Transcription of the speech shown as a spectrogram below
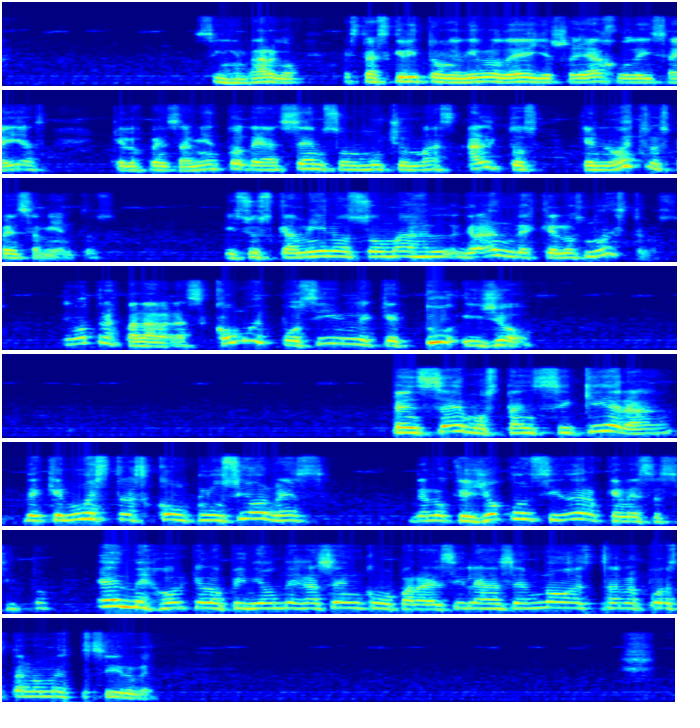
Sin embargo, está escrito en el libro de Yeshayahu de Isaías que los pensamientos de Hashem son mucho más altos que nuestros pensamientos y sus caminos son más grandes que los nuestros. En otras palabras, ¿cómo es posible que tú y yo pensemos tan siquiera de que nuestras conclusiones de lo que yo considero que necesito es mejor que la opinión de Hashem como para decirle a Hashem, no, esa respuesta no me sirve.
